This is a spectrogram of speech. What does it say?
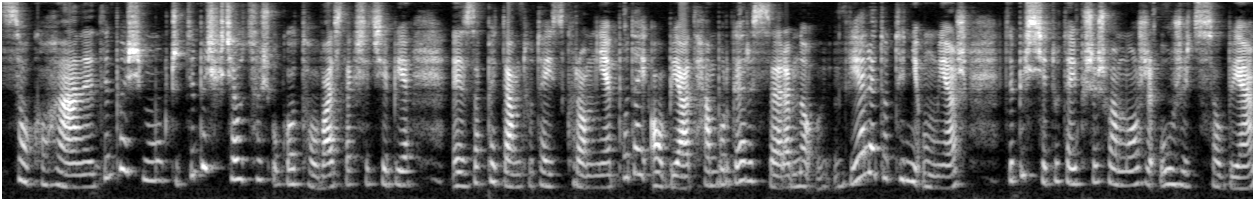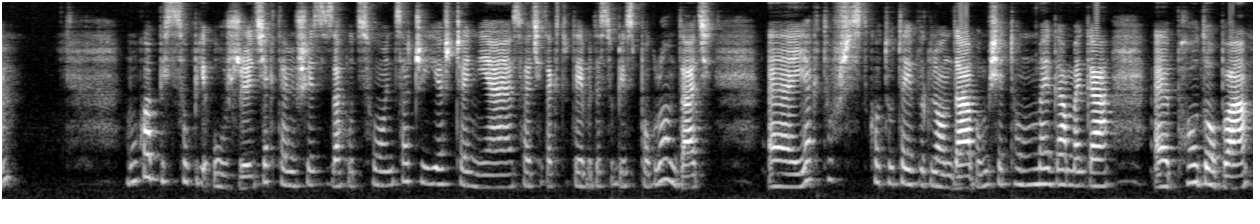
co, kochany, ty byś mógł, czy ty byś chciał coś ugotować? Tak się ciebie e, zapytam tutaj skromnie. Podaj obiad, hamburgery z serem. No, wiele to ty nie umiesz. Ty byś się tutaj przyszła może użyć sobie. Mogłabyś sobie użyć, jak tam już jest zachód słońca, czy jeszcze nie? Słuchajcie, tak tutaj będę sobie spoglądać, e, jak to wszystko tutaj wygląda, bo mi się to mega, mega e, podoba.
